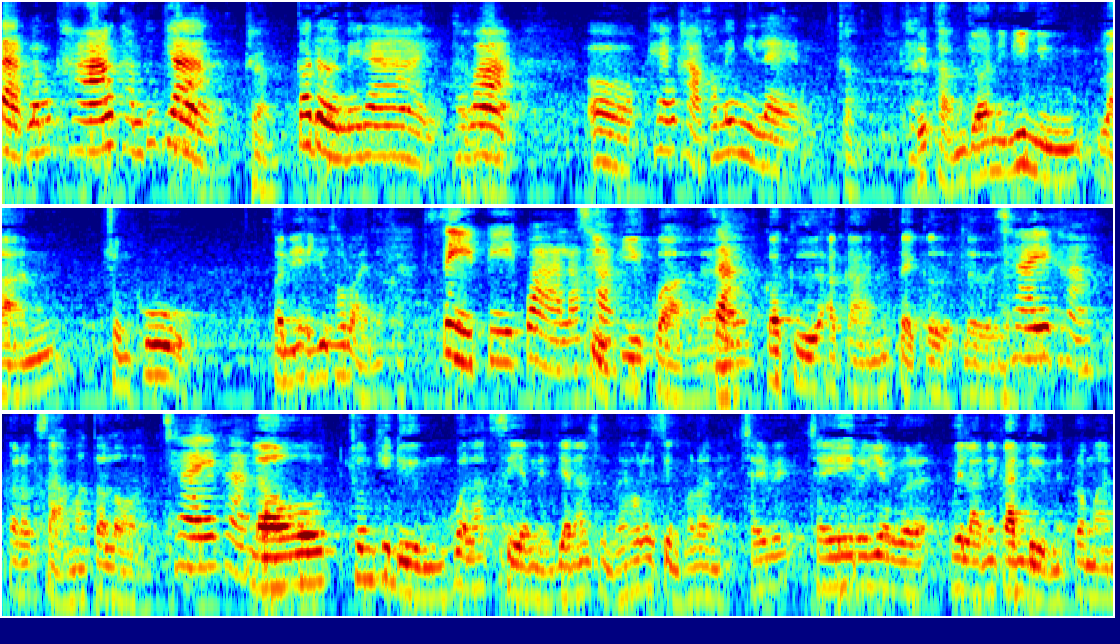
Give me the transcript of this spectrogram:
ตากน้ำค้างทำทุกอย่าง ครับ ก็เดินไม่ได้ เพราะว่าเออแข้งขาเขาไม่มีแรง ครับ ค่ะ เดี๋ยวถามย้อนอีกนิดนึงหลานชมพู่ ตอนนี้อายุเท่าไหร่นะครับสี่ปีกว่าแล้วสี่ค่ะ ปีกว่าแล้ว จ้ะ ก็คืออาการตั้งแต่เกิดเลยใช่ค่ะ ก็รักษามาตลอด ใช่ค่ะ แล้วช่วงที่ดื่มหัวลักเซียมเนี่ยยาน้ำสมุนไพรหัวลักเซียมของเราเนี่ยใช้เวใช้ระยะเวลาในการดื่มเนี่ยประมาณ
